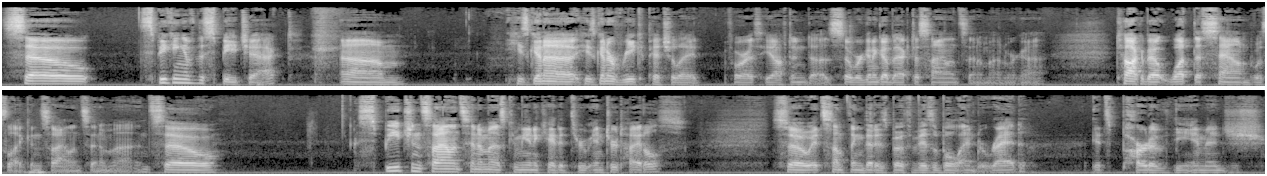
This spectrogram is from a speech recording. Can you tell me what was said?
So, speaking of the Speech Act, um, he's gonna he's gonna recapitulate for us. He often does. So we're gonna go back to silent cinema, and we're gonna talk about what the sound was like in silent cinema. And so, speech in silent cinema is communicated through intertitles. So it's something that is both visible and read. It's part of the image,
